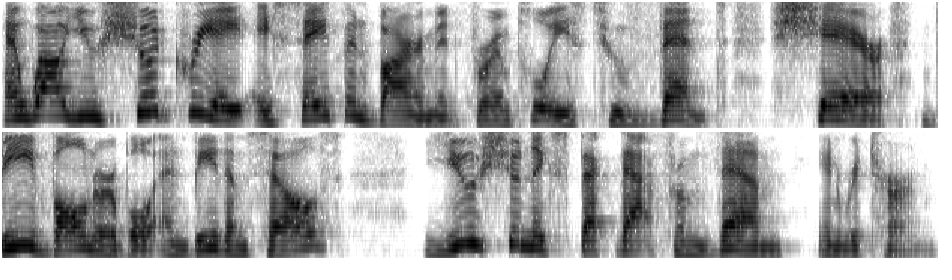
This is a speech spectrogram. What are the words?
And while you should create a safe environment for employees to vent, share, be vulnerable, and be themselves, you shouldn't expect that from them in return.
